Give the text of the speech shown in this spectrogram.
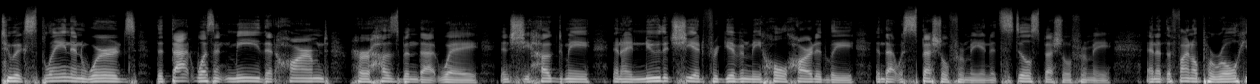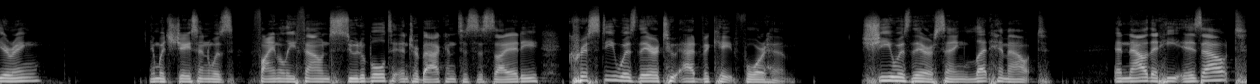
to explain in words that that wasn't me that harmed her husband that way. And she hugged me, and I knew that she had forgiven me wholeheartedly, and that was special for me, and it's still special for me. And at the final parole hearing, in which Jason was finally found suitable to enter back into society, Christy was there to advocate for him. She was there saying, Let him out. And now that he is out,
